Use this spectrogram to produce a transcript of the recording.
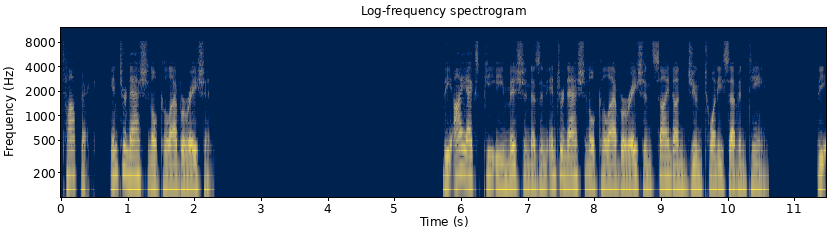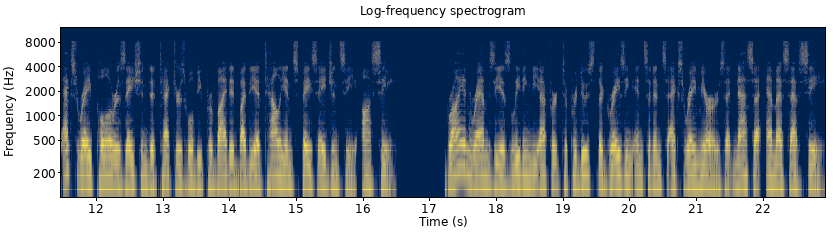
Topic: International collaboration. The IXPE mission is an international collaboration signed on June 2017. The X-ray polarization detectors will be provided by the Italian Space Agency Brian Ramsey is leading the effort to produce the grazing incidence X-ray mirrors at NASA, MSFC.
